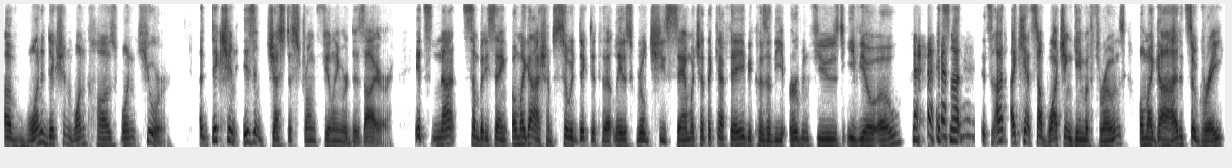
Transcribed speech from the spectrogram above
of one addiction, one cause, one cure. Addiction isn't just a strong feeling or desire it's not somebody saying, "Oh my gosh, I'm so addicted to that latest grilled cheese sandwich at the cafe because of the herb infused EVOO." it's not. It's not. I can't stop watching Game of Thrones. Oh my god, it's so great.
